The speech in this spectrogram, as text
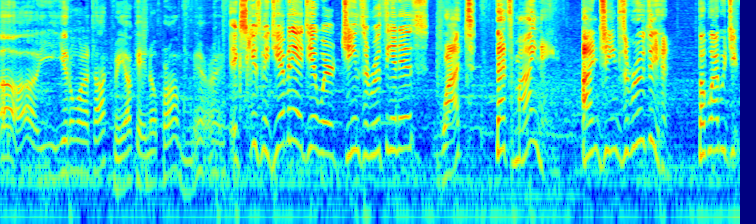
Oh, oh, you you don't want to talk to me? Okay, no problem. Yeah, right. Excuse me, do you have any idea where Gene Zaruthian is? What? That's my name. I'm Gene Zaruthian. But why would you?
